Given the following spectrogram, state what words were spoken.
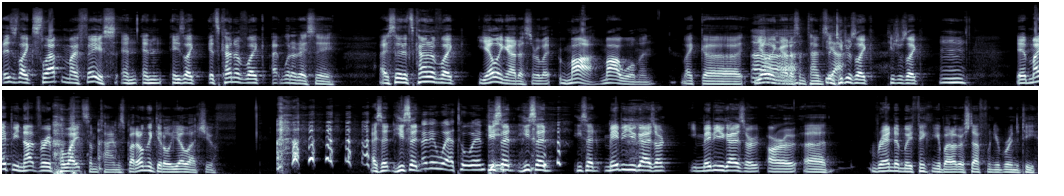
is like slapping my face, and and he's like, it's kind of like what did I say? I said it's kind of like yelling at us or like ma ma woman like uh, yelling uh, at us uh, sometimes. And teachers like teachers like, mm, it might be not very polite sometimes, but I don't think it'll yell at you. I said. He said. Maybe we're too wimpy. He said. He said. He said. Maybe you guys aren't. Maybe you guys are are uh, randomly thinking about other stuff when you're brewing the tea.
